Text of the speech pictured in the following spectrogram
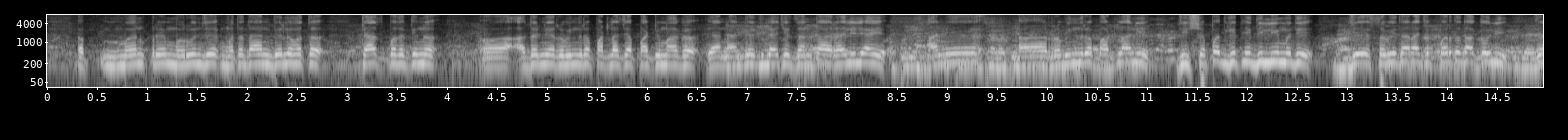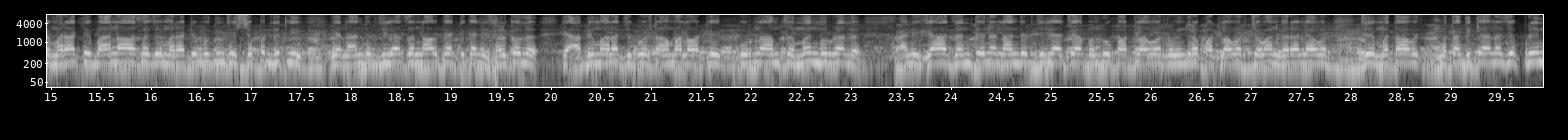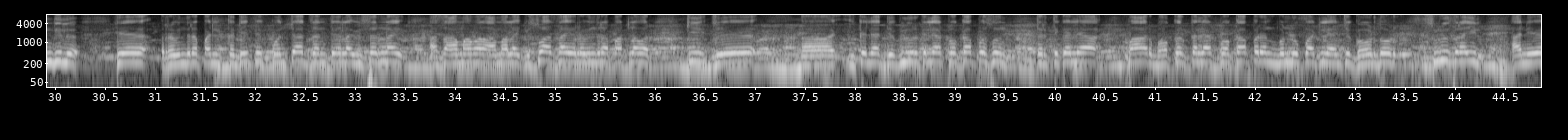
मन प्रेम भरून जे मतदान दिलं होतं त्याच पद्धतीनं आदरणीय रवींद्र पाटलाच्या पाठीमागं या नांदेड जिल्ह्याची जनता राहिलेली आहे. आणि रवींद्र पाटलांनी जी शपथ घेतली दिल्लीमध्ये जे संविधानाची परत दाखवली जे मराठी बाणा असं जे मराठीमधून जे शपथ घेतली या नांदेड जिल्ह्याचं नाव त्या ठिकाणी झळकवलं हे अभिमानाची गोष्ट आम्हाला वाटली पूर्ण आमचं मन भरून आलं. आणि ज्या जनतेनं नांदेड जिल्ह्याच्या बंडू पाटलावर रवींद्र पाटलावर चव्हाण घराण्यावर जे मता मताधिक्यानं जे प्रेम दिलं हे रवींद्र पाटील कधीपी कोणत्याच जनतेला विसर नाहीत असं आम्हाला आम्हाला एक विश्वास आहे रवींद्र पाटलावर की जे इकडल्या देगलूर कल्या टोकापासून तर तिकडल्या पार भोकरकल्या टोकापर्यंत बंडू पाटील यांची घोडदौड सुरूच राहील. आणि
